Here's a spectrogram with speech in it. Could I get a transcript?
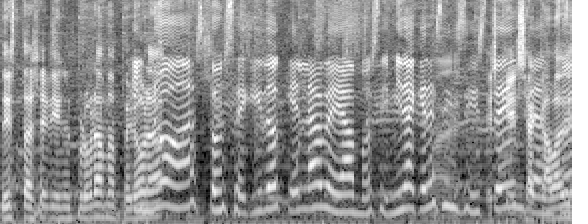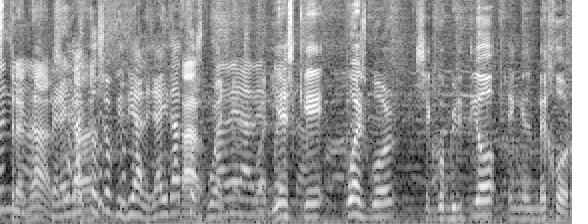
de esta serie en el programa, pero y ahora no has conseguido que la veamos. Y mira que eres insistente. se acaba de Antonio. estrenar. Pero hay datos oficiales, hay datos Claro. buenos. A ver, a ver. Y es que Westworld se convirtió en el mejor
